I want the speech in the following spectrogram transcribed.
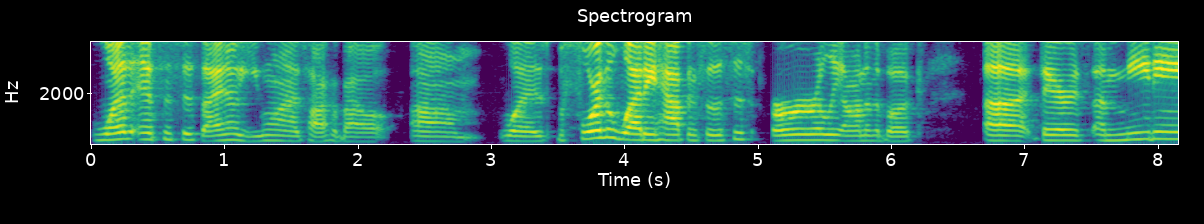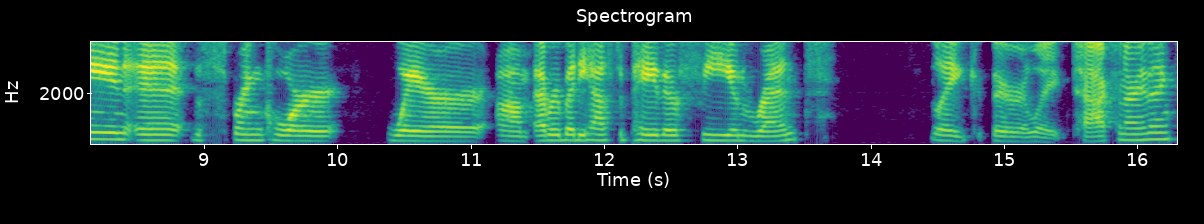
one of the instances that i know you want to talk about um was before the wedding happened so this is early on in the book uh there's a meeting at the spring court where um everybody has to pay their fee and rent like their like tax and everything.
